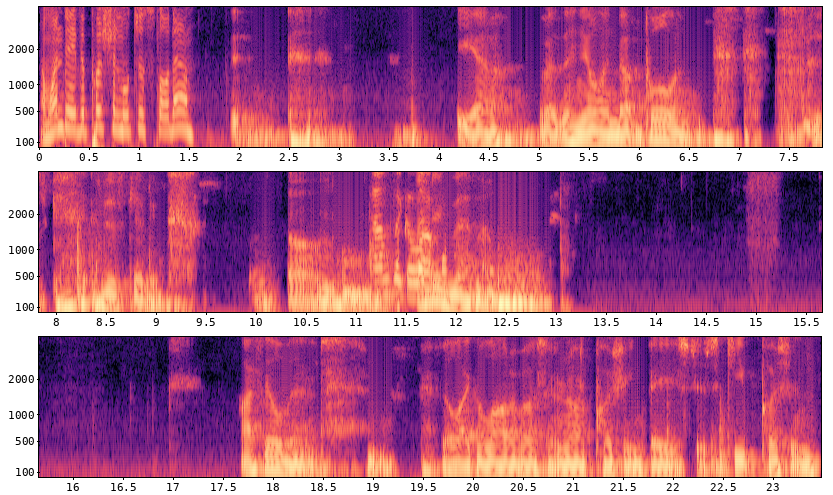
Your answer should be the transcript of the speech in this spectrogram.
And one day the pushing will just slow down. Yeah, but then you'll end up pulling. just kidding. Just kidding. Um, Sounds like a lot more. dig that now. I feel that. I feel like a lot of us are in our pushing phase. Just keep pushing.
